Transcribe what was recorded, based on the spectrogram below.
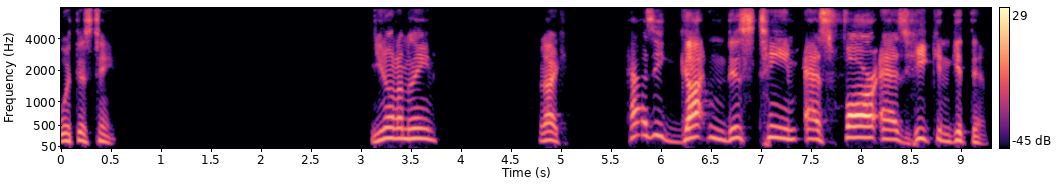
with this team? You know what I mean? Like, has he gotten this team as far as he can get them?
